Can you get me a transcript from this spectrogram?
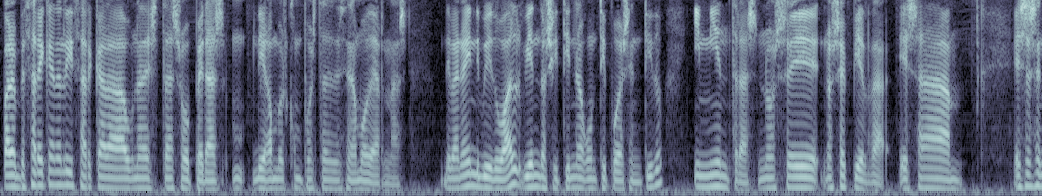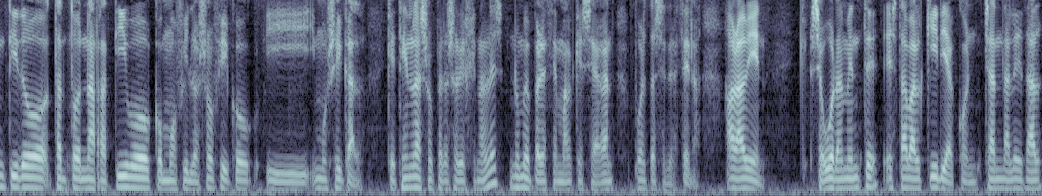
para empezar hay que analizar cada una de estas óperas, mm, digamos, compuestas de escena modernas, de manera individual, viendo si tiene algún tipo de sentido, y mientras no se, no se pierda esa ese sentido tanto narrativo como filosófico y, y musical que tienen las óperas originales, no me parece mal que se hagan puestas en escena. Ahora bien, seguramente esta Valkyria con chándal y tal,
